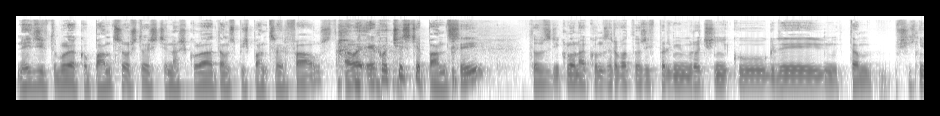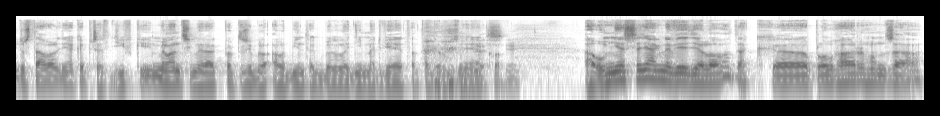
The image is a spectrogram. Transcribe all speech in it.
Nejdřív to bylo jako pancoš, to ještě na škole, a tam spíš pancerfaust, ale jako čistě panci. To vzniklo na konzervatoři v prvním ročníku, kdy tam všichni dostávali nějaké přezdívky. Milan Cimerák, protože byl Albín, tak byl lední medvěd a tak různě. jako. A u mě se nějak nevědělo, tak uh, Plouhar Honza,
